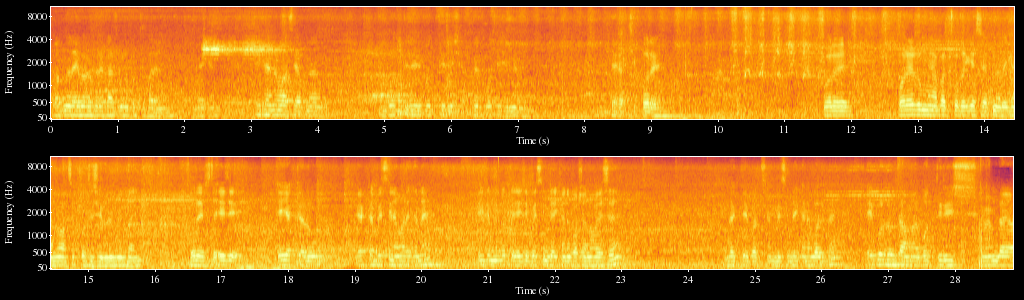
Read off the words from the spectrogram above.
তো আপনারা এভাবে করে কাজগুলো করতে পারেন। দেখেন, এখানেও আছে আপনার বত্রিশ বত্রিশ, আপনার পঁচিশ এমএম দেখাচ্ছি পরে। পরে, পরের রুমে আবার চলে গেছে আপনার, এখানেও আছে পঁচিশ এমএম লাইন চলে এসেছে। এই যে, এই একটা রুম একটা বেসিন আমার এখানে। এই যে মূলত এই যে বেসিনটা এখানে বসানো হয়েছে। দেখতেই পাচ্ছেন বেসিনটা এখানে বসবে। এই পর্যন্ত আমার বত্রিশ এমএম ডায়া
